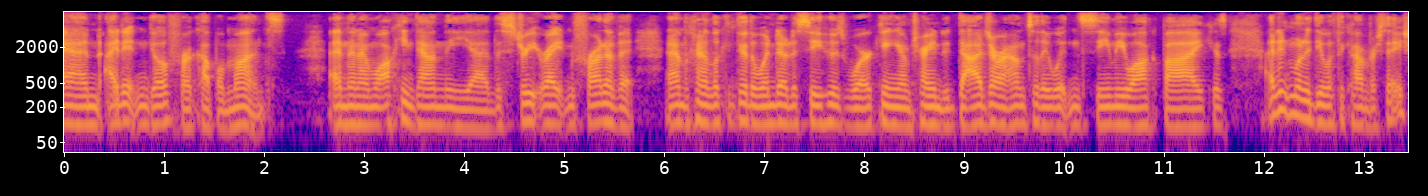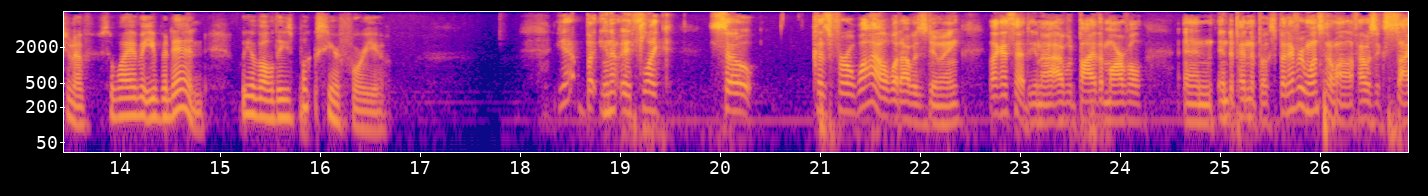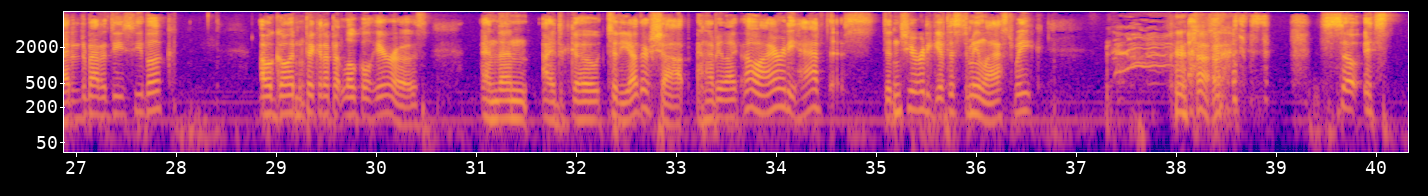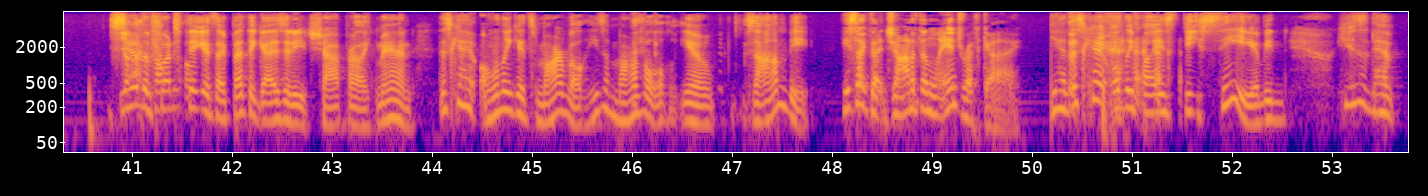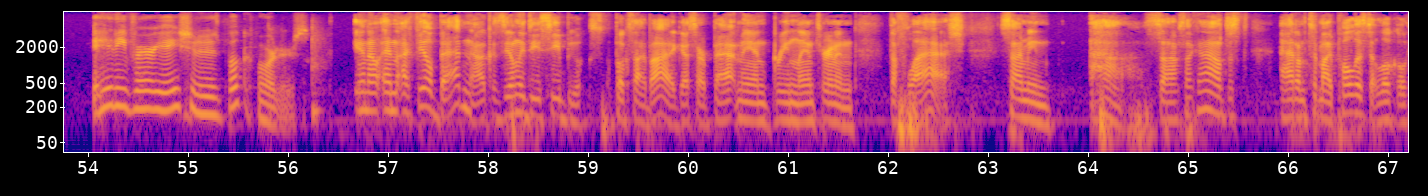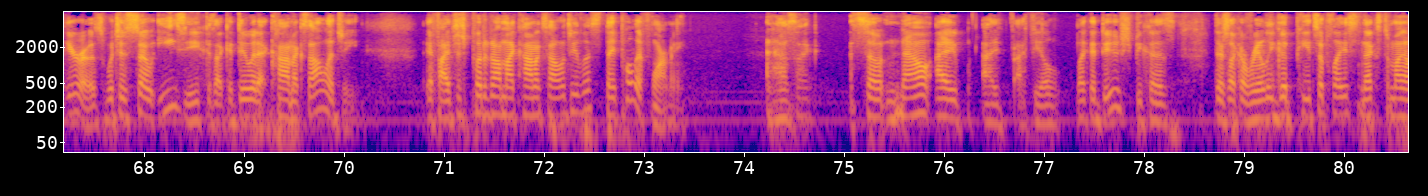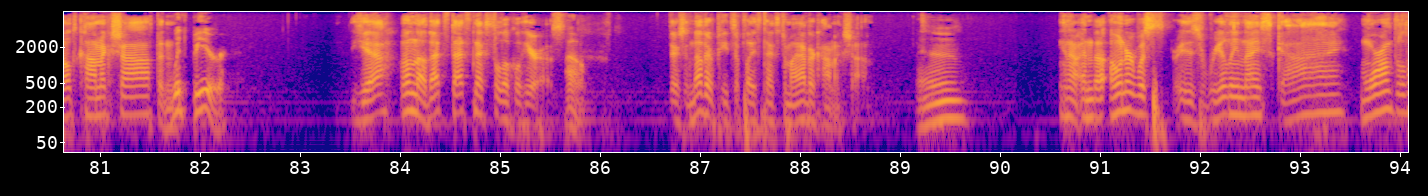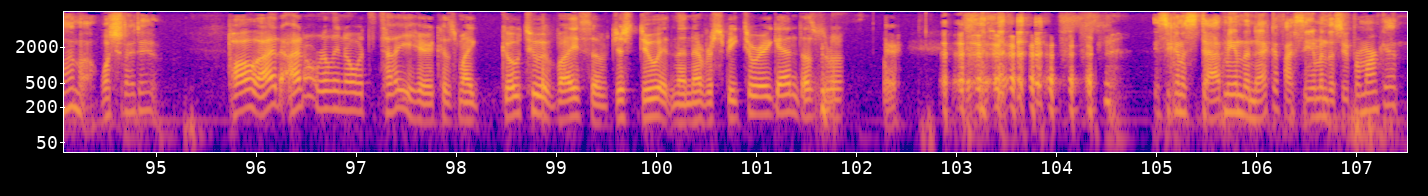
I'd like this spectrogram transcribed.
and I didn't go for a couple months. And then I'm walking down the uh, the street right in front of it, and I'm kind of looking through the window to see who's working. I'm trying to dodge around so they wouldn't see me walk by because I didn't want to deal with the conversation of, "So why haven't you been in? We have all these books here for you." Yeah, but you know, it's like so because for a while, what I was doing, like I said, you know, I would buy the Marvel and independent books, but every once in a while, if I was excited about a DC book, I would go ahead and pick it up at local Heroes, and then I'd go to the other shop and I'd be like, "Oh, I already have this. Didn't you already give this to me last week?" so it's so you know the funny to- thing is, I bet the guys at each shop are like, "Man, this guy only gets Marvel. He's a Marvel, you know, zombie." He's like that Jonathan Landreth guy. Yeah, this guy only buys DC. I mean, he doesn't have any variation in his book orders. you know, and I feel bad now because the only DC books books I buy, I guess, are Batman, Green Lantern, and The Flash. So I mean, ah, so I was like, oh, I'll just add them to my pull list at local heroes, which is so easy because I could do it at Comixology. If I just put it on my Comixology list, they pull it for me. And I was like, so now I, I I feel like a douche because there's like a really good pizza place next to my old comic shop, and With beer. yeah, well, no, that's that's next to local heroes. Oh. There's another pizza place next to my other comic shop. Uh, you know, and the owner was is really nice guy. Moral dilemma. What should I do? Paul, I, I don't really know what to tell you here because my go-to advice of just do it and then never speak to her again doesn't really Is he going to stab me in the neck if I see him in the supermarket?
